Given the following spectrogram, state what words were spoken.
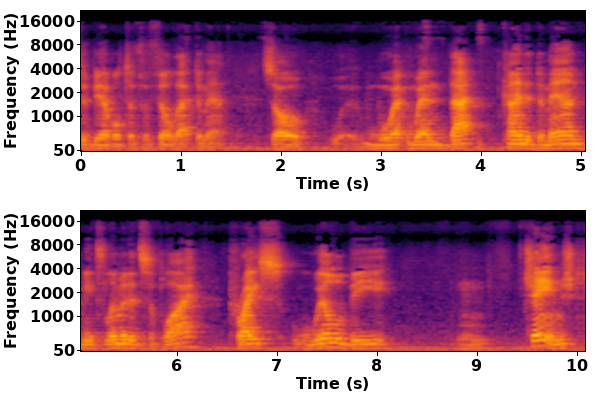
to be able to fulfill that demand. So w- when that kind of demand meets limited supply, price will be mm, changed,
